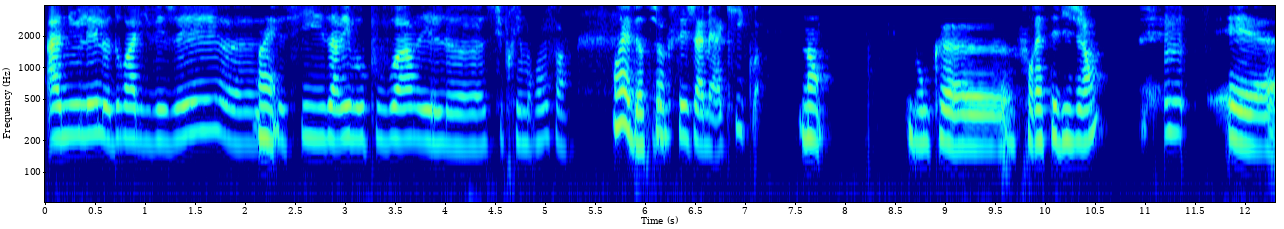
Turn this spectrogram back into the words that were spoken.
annuler le droit à l'IVG, euh, Ouais. que s'ils arrivent au pouvoir, ils le supprimeront. Enfin, Ouais, bien sûr. donc c'est jamais acquis quoi. Non. Donc, euh, faut rester vigilant. Mm. Et euh,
